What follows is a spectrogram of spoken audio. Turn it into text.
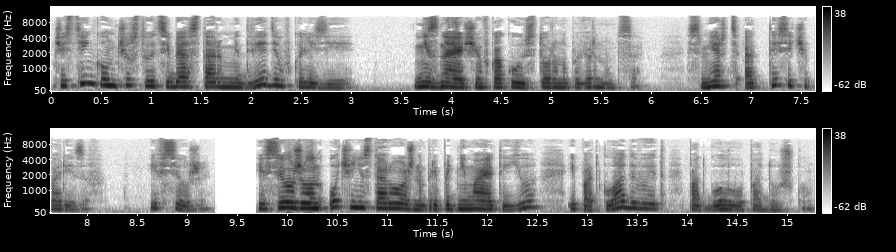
Частенько он чувствует себя старым медведем в Колизее, не знающим, в какую сторону повернуться. Смерть от тысячи порезов. И все же. И все же он очень осторожно приподнимает ее и подкладывает под голову подушку.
